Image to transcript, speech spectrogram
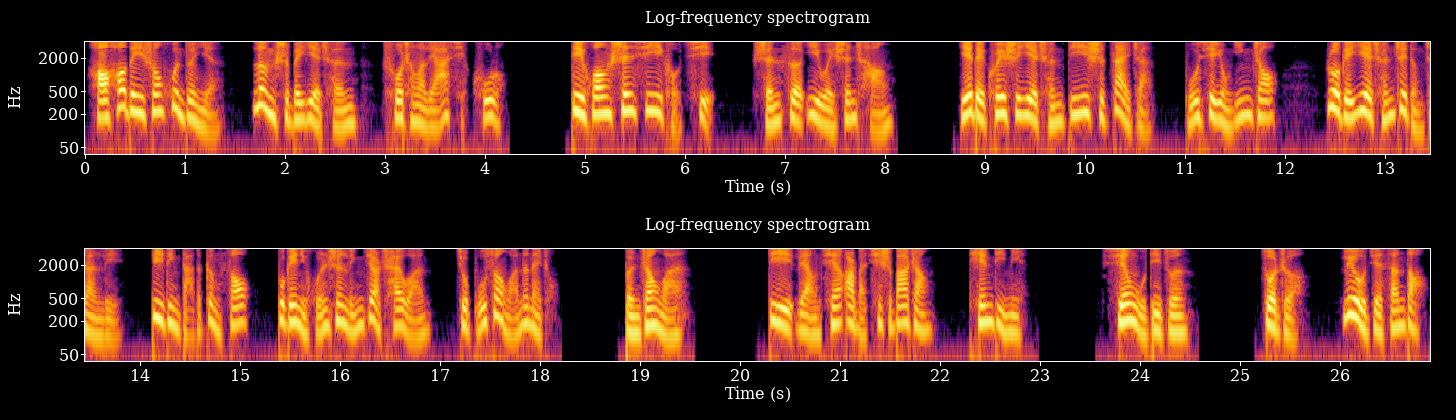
好好的一双混沌眼，愣是被叶辰戳成了俩血窟窿。帝荒深吸一口气，神色意味深长。也得亏是叶辰第一世再战，不屑用阴招。若给叶辰这等战力，必定打得更骚。不给你浑身零件拆完，就不算完的那种。本章完。第两千二百七十八章天地灭。仙武帝尊，作者六界三道。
